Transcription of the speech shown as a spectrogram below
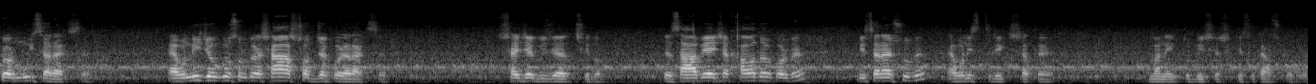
টর মুইসা রাখছে, এবং নিজেও গোসল করে সাজসজ্জা করে রাখছে। সাইজা গুজা ছিল। যে সাহাবি এসে খাওয়া দাওয়া করবে বিছানায় শুবে এবং স্ত্রীর সাথে মানে একটু বিশেষ কিছু কাজ করবে।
